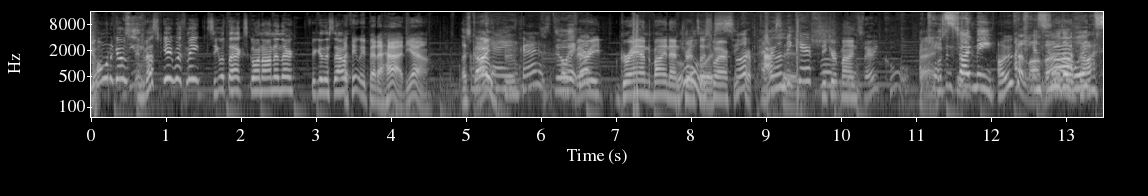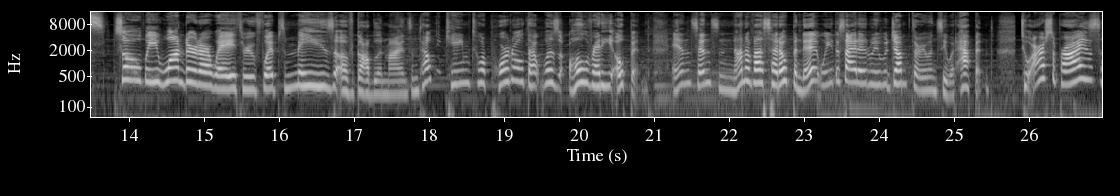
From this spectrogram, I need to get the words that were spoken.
do y'all want to go See you. investigate with me? See what the heck's going on in there? Figure this out. I think we better had, yeah. Let's oh. go. Okay. Okay. Let's do it. Very grand mine entrance, Ooh, I a swear. Secret Oh, everyone be careful. Secret Oh, mines. very cool. Okay. What's see. inside me? I Over can lava. through the woods. So we wandered our way through fWhip's maze of goblin mines until we came to a portal that was already opened. And since none of us had opened it, we decided we would jump through and see what happened. To our surprise,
